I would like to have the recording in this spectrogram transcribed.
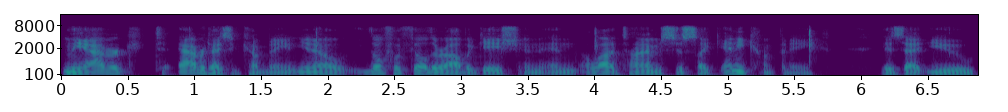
and the adver- advertising company, you know, they'll fulfill their obligation, and a lot of times, just like any company, is that you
